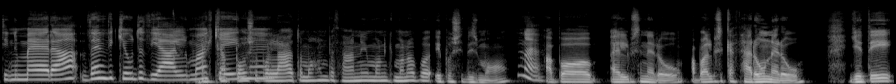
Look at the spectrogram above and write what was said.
την ημέρα, δεν δικαιούνται διάλειμμα Αρχικά και πόσο είναι... πολλά άτομα έχουν πεθάνει μόνο και μόνο από υποσυντισμό, Ναι. από έλλειψη νερού, από έλλειψη καθαρού νερού. Γιατί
